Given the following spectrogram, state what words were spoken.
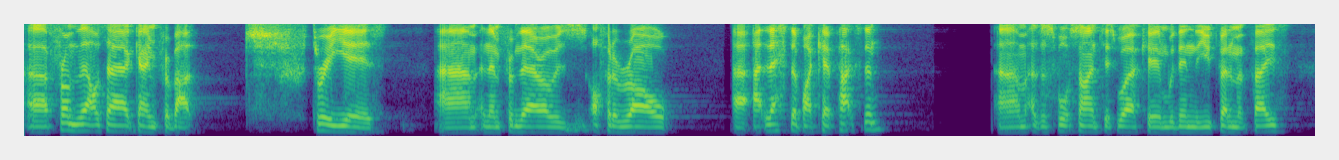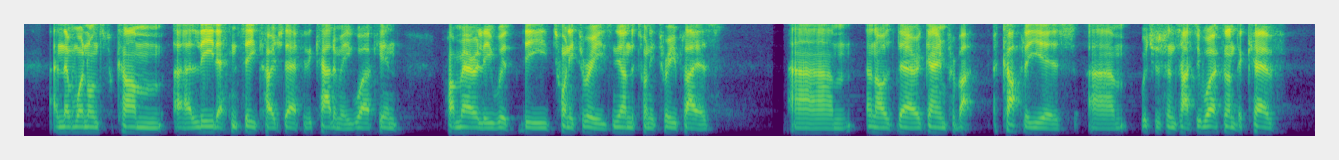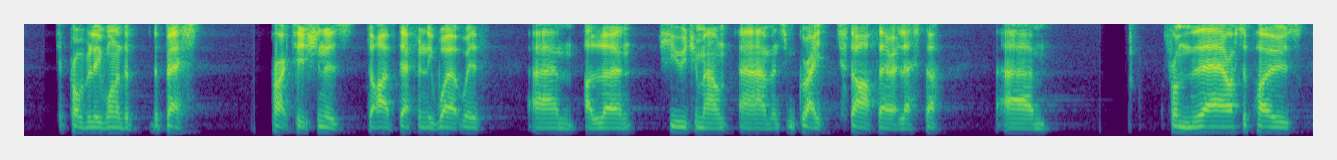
Uh, from there, I was there again for about three years, um, and then from there, I was offered a role uh, at Leicester by Kev Paxton um, as a sports scientist working within the youth development phase, and then went on to become a lead S&C coach there for the academy, working primarily with the 23s and the under 23 players. Um, and I was there again for about a couple of years, um, which was fantastic. Working under Kev, probably one of the, the best practitioners that I've definitely worked with. Um, I learned huge amount um, and some great staff there at Leicester. Um, from there, I suppose,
